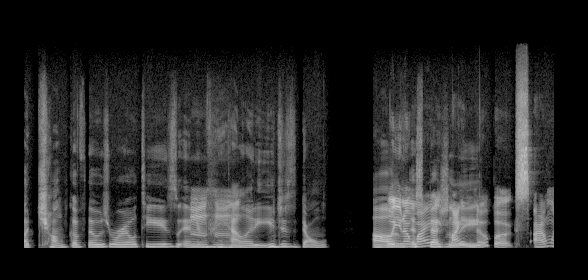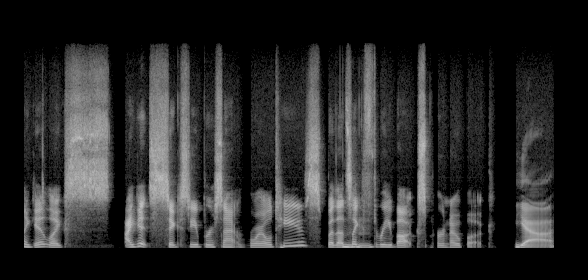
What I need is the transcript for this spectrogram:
a chunk of those royalties and in Mhm. reality you just don't. Um well, you know, my my notebooks, I only get like s- I get sixty percent royalties, but that's like Mhm. three bucks per notebook. Yeah.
